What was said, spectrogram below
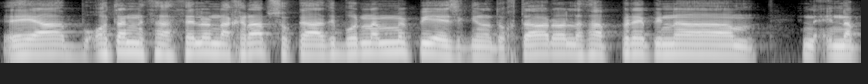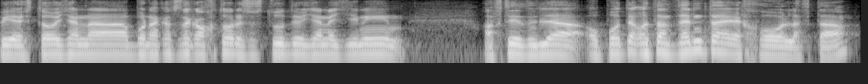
Ε, α, όταν θα θέλω να γράψω κάτι, μπορεί να μην με πιέζει εκείνο το 8 ώρα, αλλά θα πρέπει να, να πιεστώ για να μπορώ να κάτσω 18 ώρες στο στούντιο για να γίνει αυτή η δουλειά. Οπότε όταν δεν τα έχω όλα αυτά,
